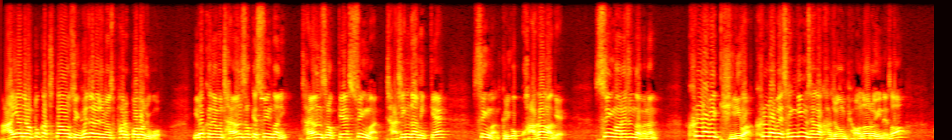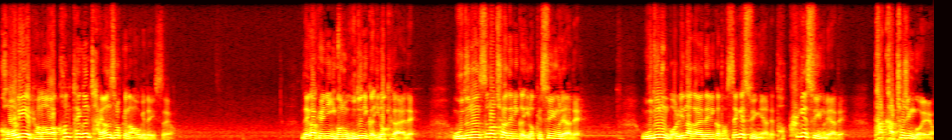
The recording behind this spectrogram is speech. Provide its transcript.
아이언이랑 똑같이 다운스윙 회전해주면서 팔을 뻗어주고 이렇게 되면 자연스럽게 스윙만 자연스럽게 스윙만 자신감 있게 스윙만 그리고 과감하게 스윙만 해준다면은 클럽의 길이와 클럽의 생김새가 가져온 변화로 인해서 거리의 변화와 contact은 자연스럽게 나오게 돼 있어요. 내가 괜히 이거는 우드니까 이렇게 가야 돼. 우드는 쓸어쳐야 되니까 이렇게 스윙을 해야 돼. 우드는 멀리 나가야 되니까 더 세게 스윙해야 돼. 더 크게 스윙을 해야 돼. 다 갖춰진 거예요.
